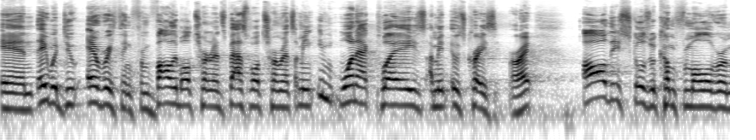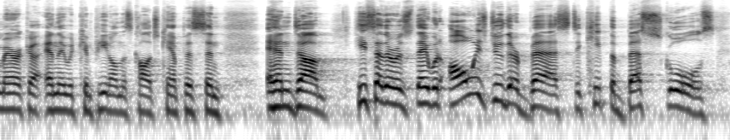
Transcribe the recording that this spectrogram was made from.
And they would do everything from volleyball tournaments, basketball tournaments. I mean, even one act plays. I mean, it was crazy, all right? All these schools would come from all over America and they would compete on this college campus. And, and um, he said there was, they would always do their best to keep the best schools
